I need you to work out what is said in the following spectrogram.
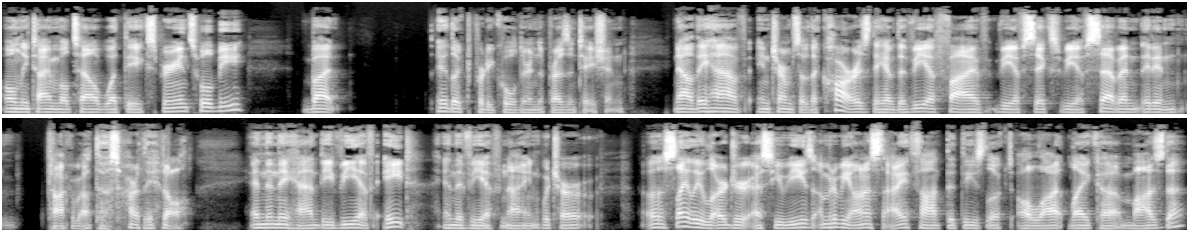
Only time will tell what the experience will be, but it looked pretty cool during the presentation. Now they have, in terms of the cars, they have the VF5, VF6, VF7. They didn't talk about those hardly at all. And then they had the VF8 and the VF9, which are uh, slightly larger SUVs. I'm going to be honest. I thought that these looked a lot like a Mazda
